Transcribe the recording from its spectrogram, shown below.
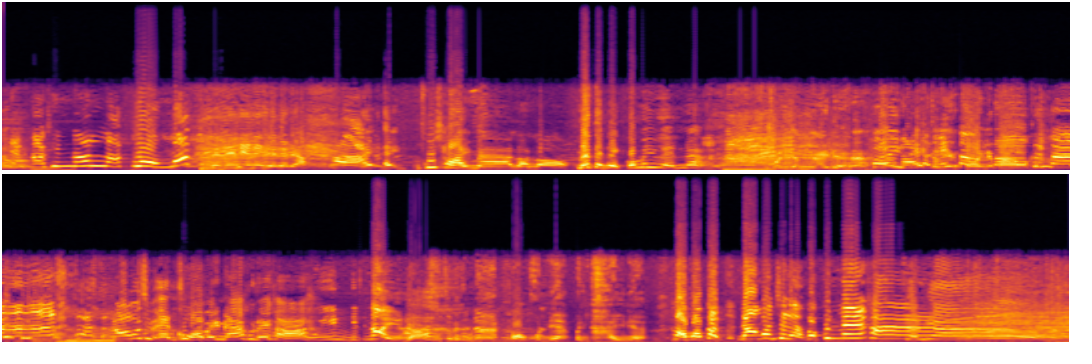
วเด็กน้อยที่น่ารักหล่อมากนี่นี่นี่เดี๋ยวเดี๋ยวเดี๋ยวไอ้ไอ้ผู้ชายมาหล่อๆ แม้แต่เด็กก็ไม่เว้นน่ะมันยังไง เนี่ยฮะ เฮ้ยน้องเด็กจะเลี้ยงเตยหรือเปล่าโตขึ้นมา น้องสิบเอ็ดขวบเองนะคุณเลขาอุ้ยนิดหน่อยอยาค่ะกรู้จังเลยหัวหน้าน้องคนเนี้ยเป็นใครเนี่ย ขอพบกับน้องคนเฉลิมกับคุณแม่ค่ะ เชิญค่ะ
